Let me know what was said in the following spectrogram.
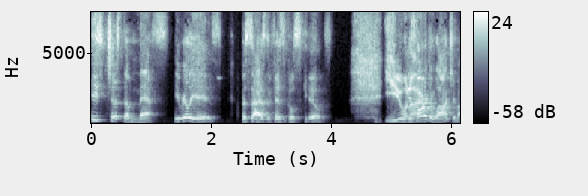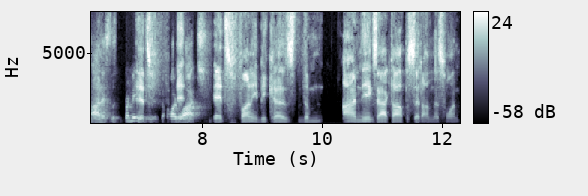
he's just a mess. He really is. Besides the physical skills. You and it's I, hard to watch him. Honestly, for me, it's, it's a hard it, watch. It's funny because the I'm the exact opposite on this one.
